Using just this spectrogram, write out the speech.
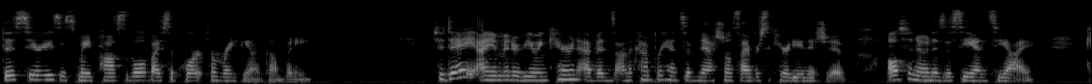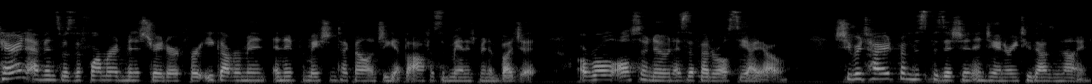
This series is made possible by support from Raytheon Company. Today, I am interviewing Karen Evans on the Comprehensive National Cybersecurity Initiative, also known as the CNCI. Karen Evans was the former administrator for e-government and information technology at the Office of Management and Budget, a role also known as the federal CIO. She retired from this position in January 2009.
